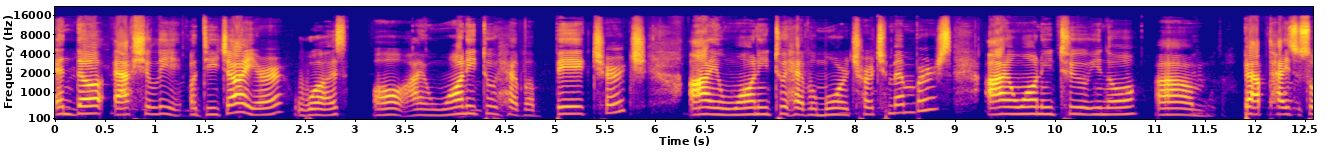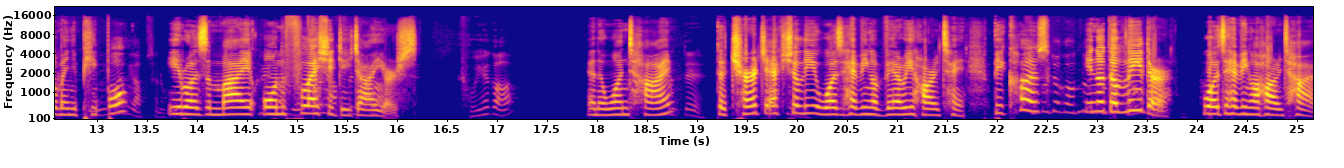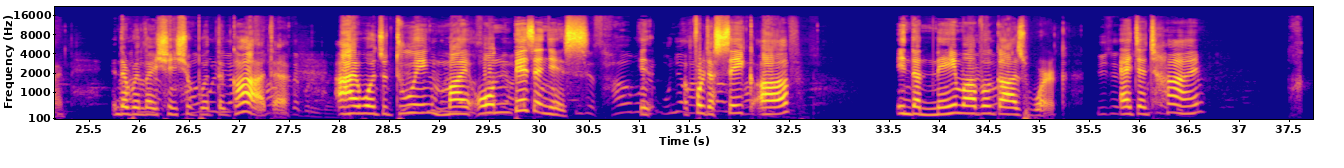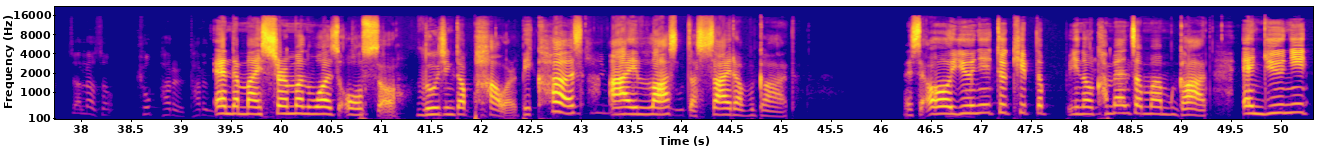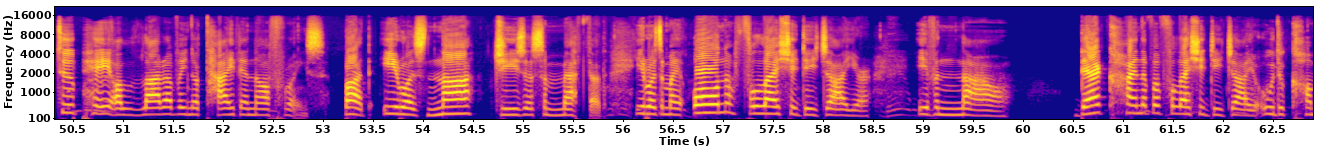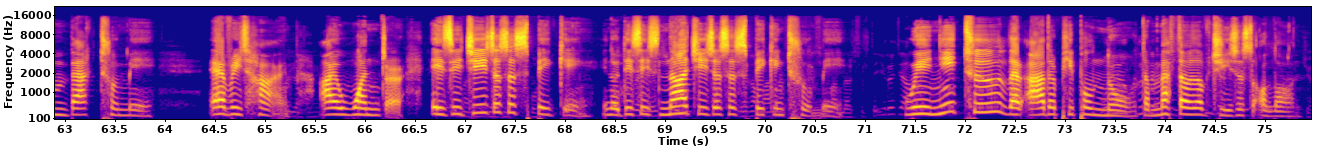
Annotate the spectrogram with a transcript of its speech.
And the, actually, a desire was oh, I wanted to have a big church. I wanted to have more church members. I wanted to, you know, um, baptize so many people. It was my own fleshy desires. And one time, the church actually was having a very hard time because, you know, the leader was having a hard time in the relationship with the God. I was doing my own business for the sake of, in the name of God's work. At the time, and my sermon was also losing the power because I lost the sight of God. I said, "Oh, you need to keep the you know commands of God, and you need to pay a lot of you know tithe and offerings." But it was not Jesus' method. It was my own fleshy desire. Even now, that kind of a fleshy desire would come back to me every time. I wonder, is it Jesus speaking? You know, this is not Jesus speaking to me. We need to let other people know the method of Jesus alone.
